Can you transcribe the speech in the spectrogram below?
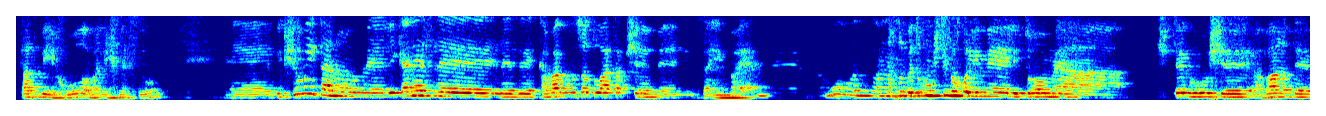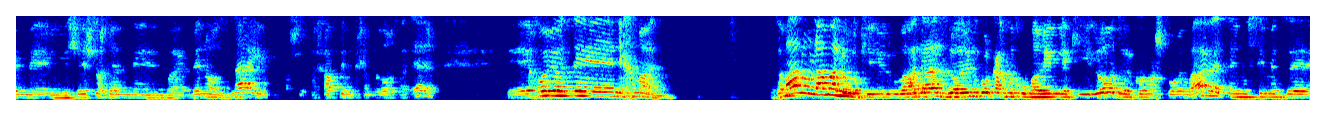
קצת באיחור, אבל נכנסו, ביקשו מאיתנו להיכנס לאיזה כמה קבוצות וואטסאפ שהם נמצאים בהן. אמרו, אנחנו בטוחים שאתם יכולים לתרום מהשתי גרוש שעברתם ושיש לכם בין האוזניים, מה שסחבתם אתכם לאורך הדרך, יכול להיות אה, נחמד. אז אמרנו למה לא, כאילו עד אז לא היינו כל כך מחוברים לקהילות ולכל מה שקורה בארץ, היינו עושים את זה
